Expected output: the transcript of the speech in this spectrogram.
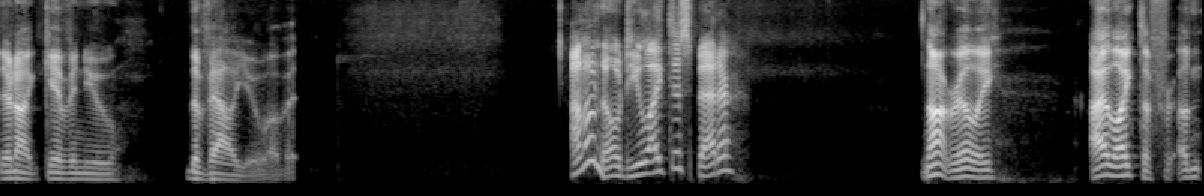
they're not giving you the value of it. I don't know. Do you like this better? Not really. I like the fr- um,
